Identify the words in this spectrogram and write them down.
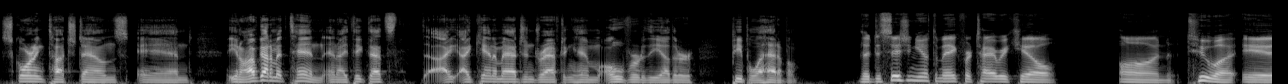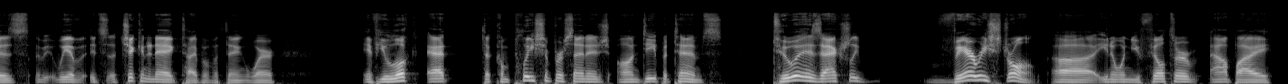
scoring touchdowns. And you know, I've got him at ten, and I think that's I, I can't imagine drafting him over the other people ahead of him. The decision you have to make for Tyreek Hill on Tua is we have it's a chicken and egg type of a thing where if you look at the completion percentage on deep attempts, Tua is actually very strong. Uh, you know, when you filter out by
